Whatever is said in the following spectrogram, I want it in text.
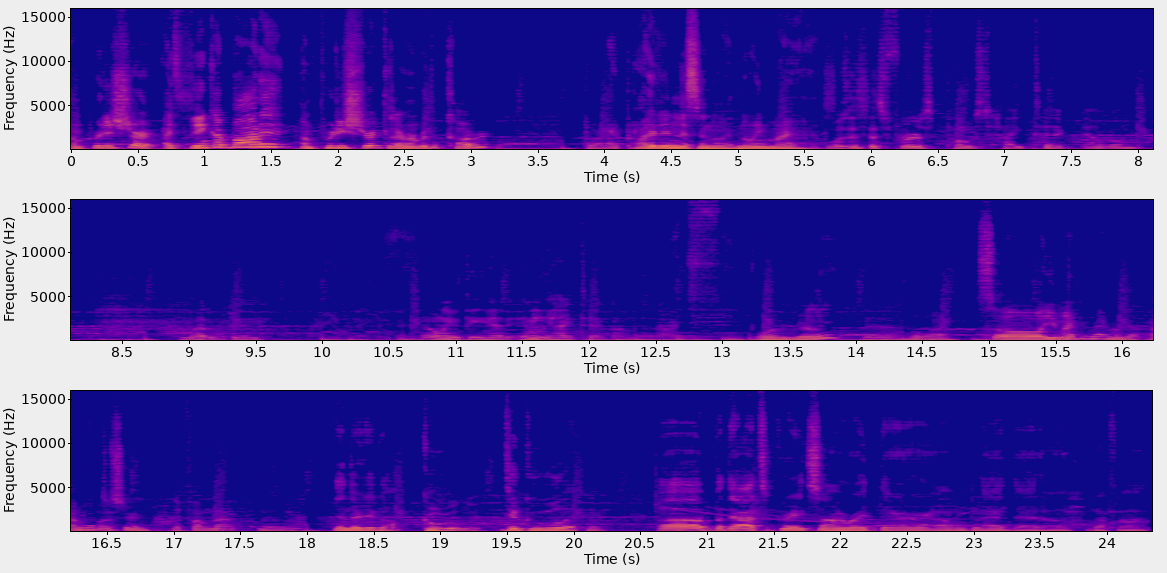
I'm pretty sure. I think I bought it. I'm pretty sure because I remember the cover. But I probably didn't listen to it, knowing my ass. Was this his first post Hi-Tek album? Might have been. I don't even think he had any Hi-Tek on that album. Oh, really? Yeah. Oh, wow. So you might be right on that. I'm not too certain. If I'm not, then Then there you go. Google it. Did Google it. Uh, but that's a great song right there. I'm glad that uh, Rafa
